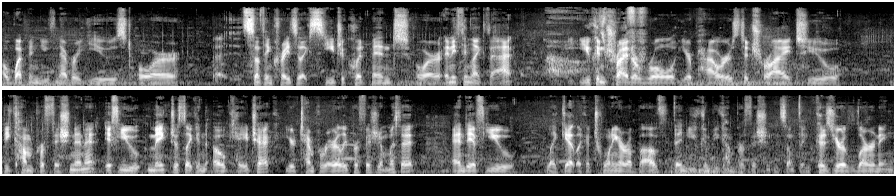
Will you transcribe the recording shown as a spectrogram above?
a weapon you've never used, or uh, something crazy like siege equipment, or anything like that, you can try to roll your powers to try to become proficient in it. If you make just like an okay check, you're temporarily proficient with it, and if you like get like a 20 or above, then you can become proficient in something because you're learning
